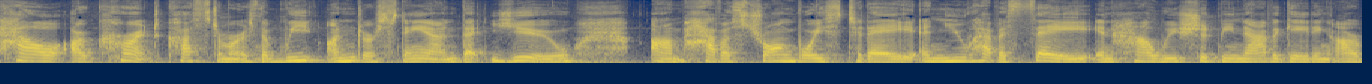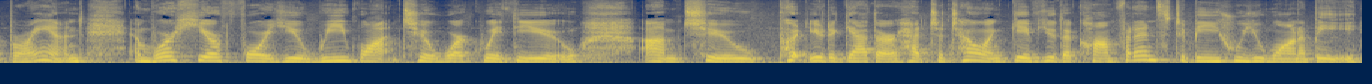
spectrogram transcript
tell our current customers that we understand that you um, have a strong voice today and you have a say in how we should be navigating our brand. And we're here for you. We want to work with you um, to put you together head to toe and give you the confidence to be who you want to be.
